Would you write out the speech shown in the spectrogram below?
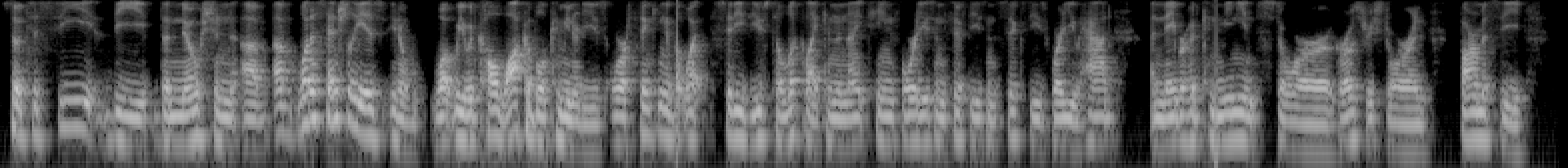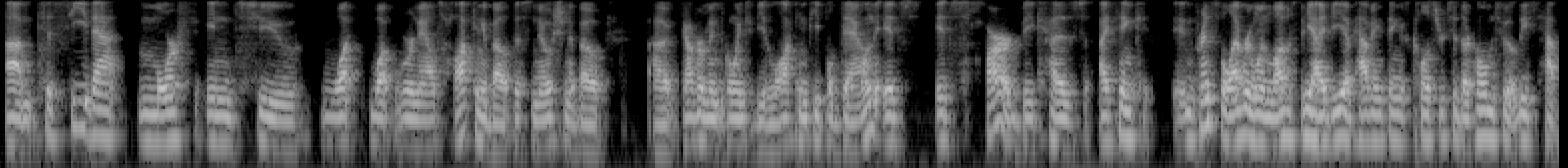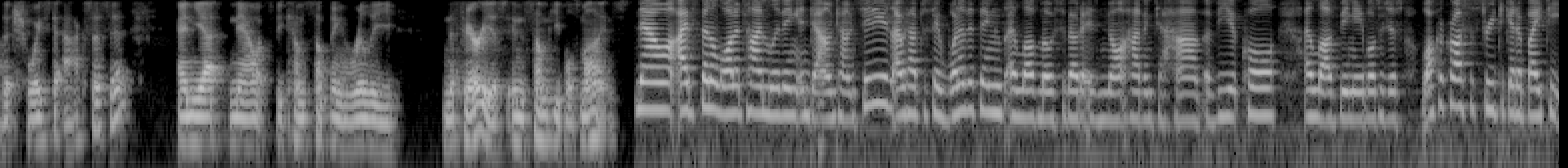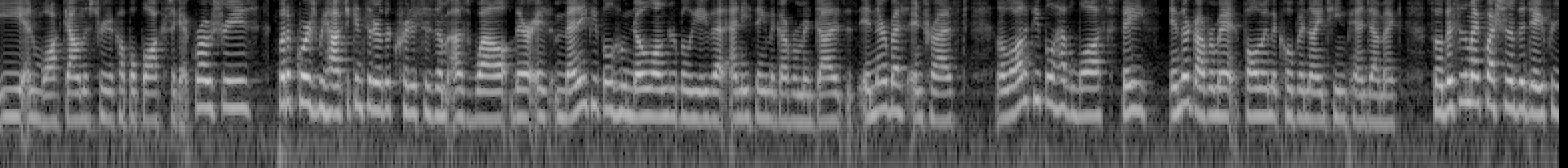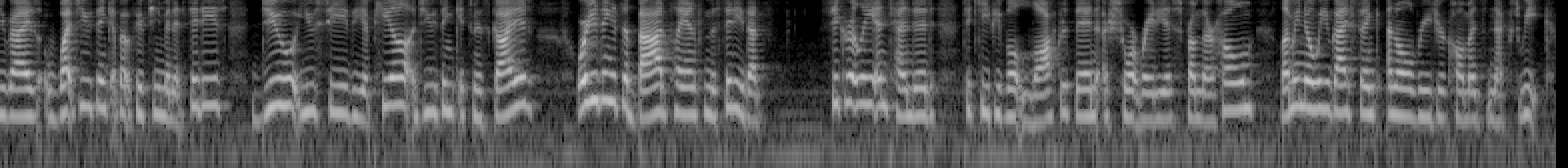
so to see the the notion of of what essentially is you know what we would call walkable communities or thinking about what cities used to look like in the 1940s and 50s and 60s where you had a neighborhood convenience store grocery store and pharmacy um, to see that morph into what what we're now talking about this notion about uh, government going to be locking people down it's it's hard because i think in principle everyone loves the idea of having things closer to their home to at least have the choice to access it. And yet now it's become something really nefarious in some people's minds. Now, I've spent a lot of time living in downtown cities. I would have to say one of the things I love most about it is not having to have a vehicle. I love being able to just walk across the street to get a bite to eat and walk down the street a couple blocks to get groceries. But of course, we have to consider the criticism as well. There is many people who no longer believe that anything the government does is in their best interest, and a lot of people have lost faith in their government following the COVID-19 pandemic. So this is my question of the day for you guys. What do you think about 15-minute cities? Do you see the appeal? Do you think it's misguided? Or do you think it's a bad plan from the city that's secretly intended to keep people locked within a short radius from their home? Let me know what you guys think, and I'll read your comments next week.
